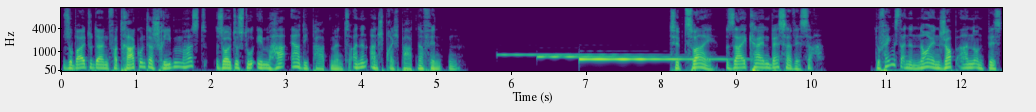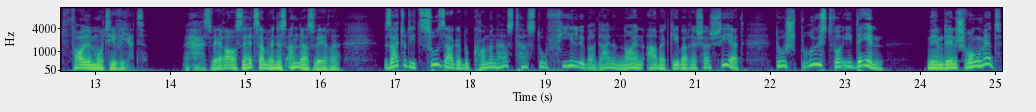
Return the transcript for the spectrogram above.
Sobald du deinen Vertrag unterschrieben hast, solltest du im HR-Department einen Ansprechpartner finden. Tipp 2. Sei kein Besserwisser. Du fängst einen neuen Job an und bist voll motiviert. Es wäre auch seltsam, wenn es anders wäre. Seit du die Zusage bekommen hast, hast du viel über deinen neuen Arbeitgeber recherchiert. Du sprühst vor Ideen. Nimm den Schwung mit.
